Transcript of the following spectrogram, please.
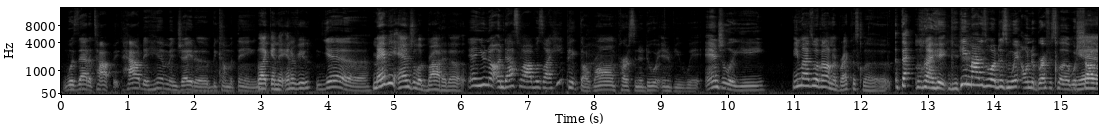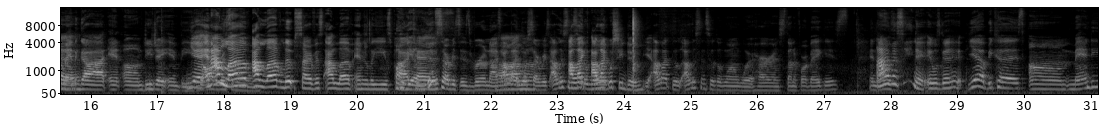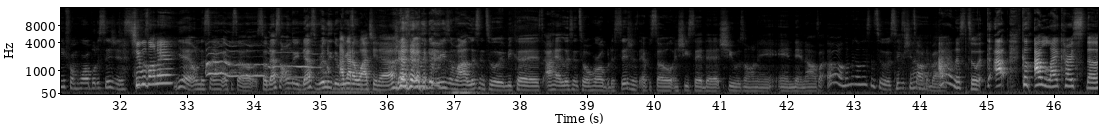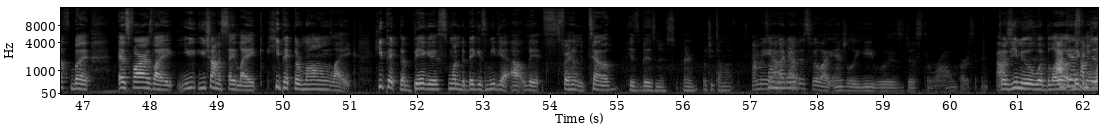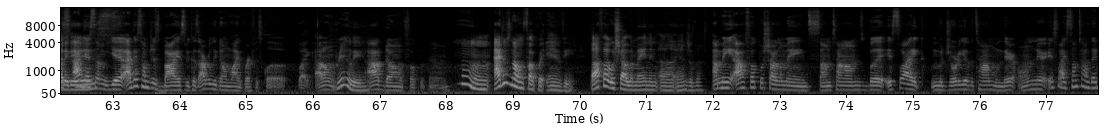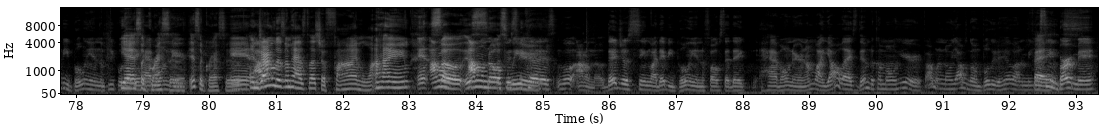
was that a topic? How did him and Jada become a thing? Like in the interview, yeah. maybe Angela brought it up. And you know, and that's why I was like, he picked the wrong person to do an interview with. Angela Yee. You might as well been on the Breakfast Club. That like He might as well just went on the Breakfast Club with Yeah. Charlamagne the God and um DJ Envy. yeah, and I the rest of love. I love lip service. I love Angela Yee's Oh, podcast. yeah, lip service is real nice. I like lip Uh-huh. service. I listen. I to like I like what she do. Yeah, I like the. I listened to the one with her and Stunna 4 Vegas. And I haven't was- seen it. It was good. Yeah, because um Mandii from Whoreible Decisions. She was on there. Yeah, on the same episode. So that's the only. That's really the. I gotta watch it now. That's really the reason why I listened to it because I had listened to a Whoreible Decisions episode and she said that she was on it, and then I was like, oh, let me go listen to it, see what she talked about. I listen to it. I because I like her stuff, but as far as like you you trying to say like he picked the wrong like he picked the biggest one of the biggest media outlets for him to tell his business. Or what you talking about? I mean, I, like I just feel like Angela Yee was just the wrong person. Because you knew it would blow I up guess bigger I'm than just. what it is. I guess I'm. Yeah, I guess I'm just biased because I really don't like Breakfast Club. Like I don't. Really? I don't fuck with them. Hmm. I just don't fuck with Envy. But I fuck with Charlamagne and uh, Angela. I mean, I fuck with Charlamagne sometimes, but it's like majority of the time when they're on there, it's like sometimes they be bullying the people. Yeah, that it's they have on aggressive. It's aggressive. And And, I- journalism has such a fine line. And I don't, So, I don't know if it's it's weird. because, well, I don't know. They just seem like they be bullying the folks that they have on there, and I'm like, y'all asked them to come on here. If I would have known y'all was gonna bully the hell out of me, I seen Birdman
